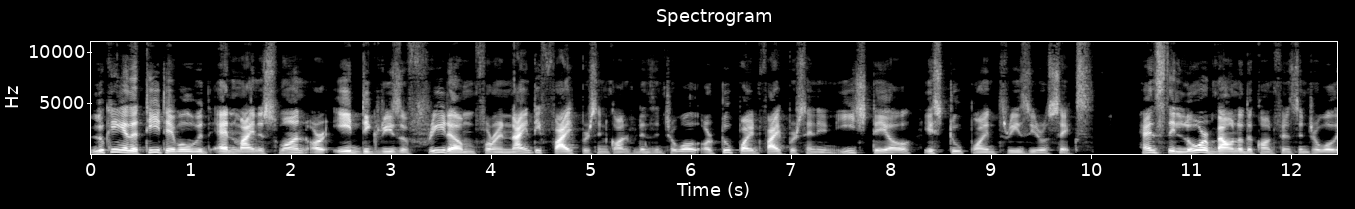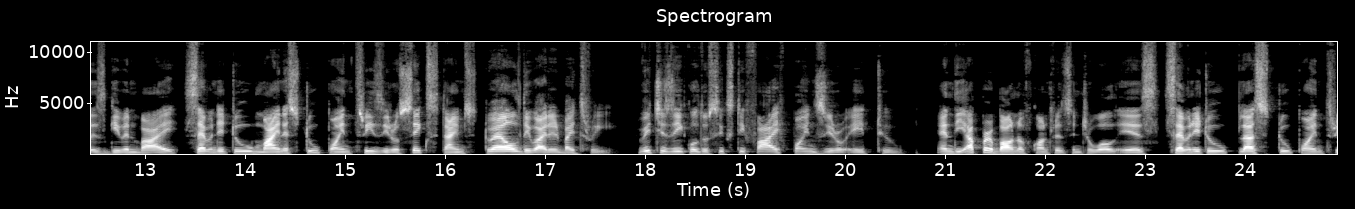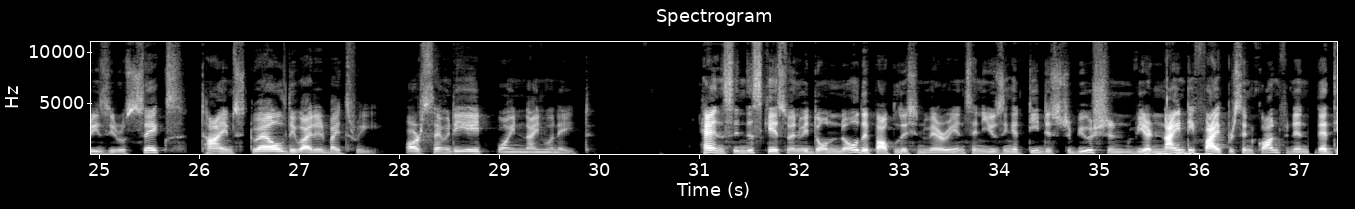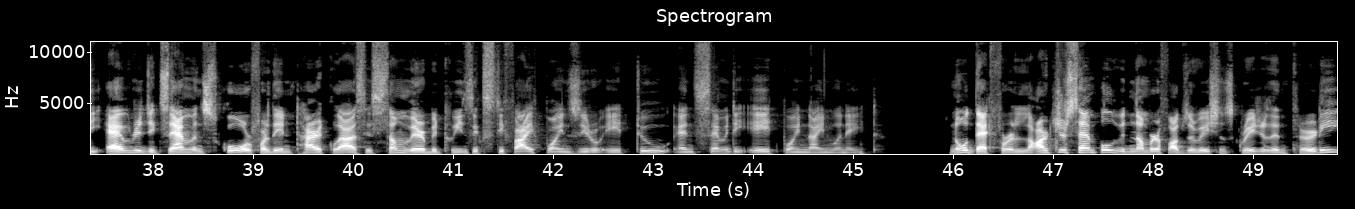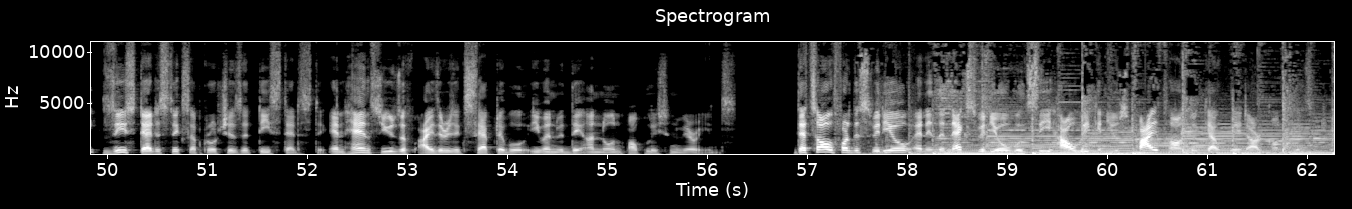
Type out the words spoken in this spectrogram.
Looking at the t-table with n minus 1 or 8 degrees of freedom for a 95% confidence interval or 2.5% in each tail is 2.306. Hence, the lower bound of the confidence interval is given by 72 minus 2.306 times 12 divided by 3, which is equal to 65.082 and the upper bound of confidence interval is 72 plus 2.306 times 12 divided by 3 or 78.918. Hence, in this case, when we don't know the population variance and using a t-distribution, we are 95% confident that the average exam score for the entire class is somewhere between 65.082 and 78.918. Note that for a larger sample with number of observations greater than 30, z-statistics approaches a t-statistic, and hence use of either is acceptable even with the unknown population variance. That's all for this video and in the next video we'll see how we can use Python to calculate our confidence.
